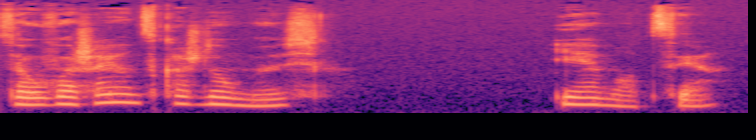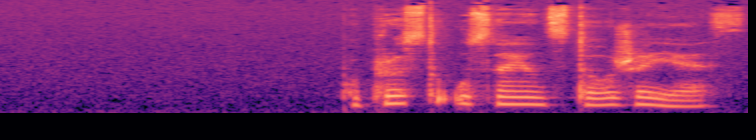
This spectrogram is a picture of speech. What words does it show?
Zauważając każdą myśl i emocję, po prostu uznając to, że jest,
